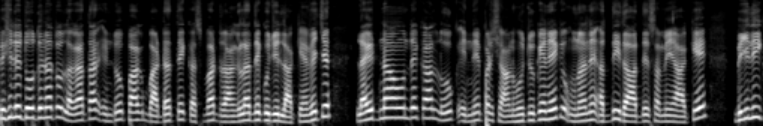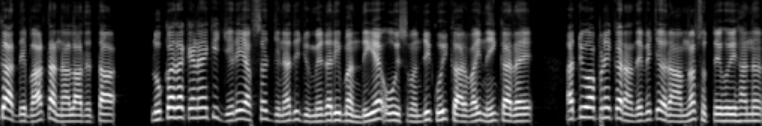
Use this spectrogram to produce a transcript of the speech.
ਪਿਛਲੇ 2 ਦਿਨਾਂ ਤੋਂ ਲਗਾਤਾਰ ਇੰਡੋ ਪਾਕ ਬਾਰਡਰ ਤੇ ਕਸਬਾ ਡਰਾਂਗਲਾ ਦੇ ਕੁਝ ਇਲਾਕਿਆਂ ਵਿੱਚ ਲਾਈਟ ਨਾ ਆਉਣ ਦੇ ਕਾਰਨ ਲੋਕ ਇੰਨੇ ਪਰੇਸ਼ਾਨ ਹੋ ਚੁੱਕੇ ਨੇ ਕਿ ਉਹਨਾਂ ਨੇ ਅੱਧੀ ਰਾਤ ਦੇ ਸਮੇਂ ਆ ਕੇ ਬਿਜਲੀ ਘਰ ਦੇ ਬਾਹਰ ਧਰਨਾ ਲਾ ਦਿੱਤਾ। ਲੋਕਾਂ ਦਾ ਕਹਿਣਾ ਹੈ ਕਿ ਜਿਹੜੇ ਅਫਸਰ ਜਿਨ੍ਹਾਂ ਦੀ ਜ਼ਿੰਮੇਵਾਰੀ ਬਣਦੀ ਹੈ, ਉਹ ਇਸ ਸੰਬੰਧੀ ਕੋਈ ਕਾਰਵਾਈ ਨਹੀਂ ਕਰ ਰਹੇ ਅਤੇ ਉਹ ਆਪਣੇ ਘਰਾਂ ਦੇ ਵਿੱਚ ਆਰਾਮ ਨਾਲ ਸੁੱਤੇ ਹੋਏ ਹਨ।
